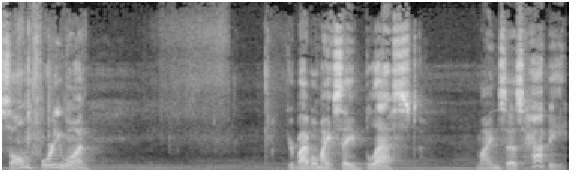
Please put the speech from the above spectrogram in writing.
Psalm 41. Your Bible might say blessed. Mine says happy.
